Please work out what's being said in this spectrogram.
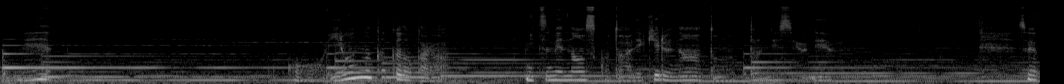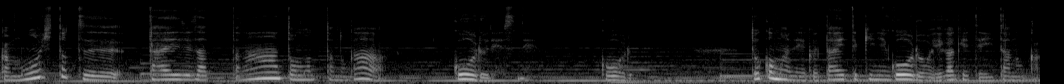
ね。こういろんな角度から見つめ直すことができるなと思ったんですよね。それからもう一つ大事だったなと思ったのがゴールですね。ゴール。どこまで具体的にゴールを描けていたのか。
